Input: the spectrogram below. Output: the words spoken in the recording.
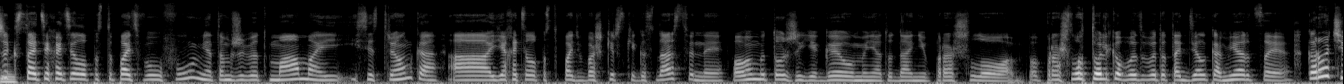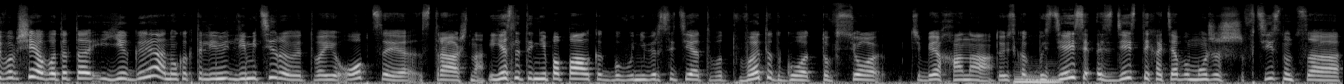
получилось. кстати, хотела поступать в Уфу. У меня там живет мама и, и сестренка. А я хотела поступать в Башкирский государственный. По-моему, тоже ЕГЭ у меня туда не прошло. Прошло только вот в этот отдел коммерции. Короче, вообще, вот это ЕГЭ, оно как-то ли- лимитирует твои опции страшно. И если ты не попал как бы в университет вот в этот год, то все тебе хана. То есть как бы Мгм. здесь, здесь ты хотя бы можешь втиснуться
